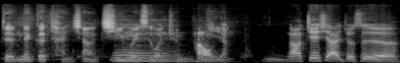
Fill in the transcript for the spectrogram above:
的那个檀香气味是完全不一样。然后接下来就是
